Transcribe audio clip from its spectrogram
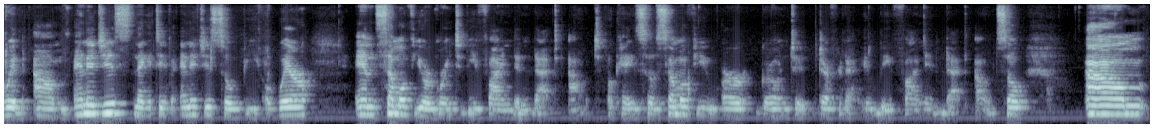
with um energies negative energies so be aware. And some of you are going to be finding that out okay? So some of you are going to definitely be finding that out. So um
